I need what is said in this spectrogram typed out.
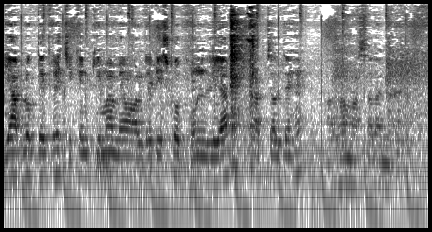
ये आप लोग देख रहे हैं चिकन कीमा, मैं ऑलरेडी इसको भून लिया। अब चलते हैं और हम मसाला मिला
